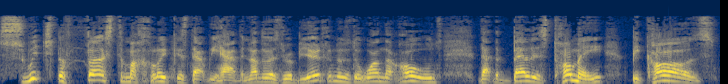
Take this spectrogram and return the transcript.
switch the first machloikas that we have. In other words, Rabbi Yochanan is the one that holds that the bell is tome because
